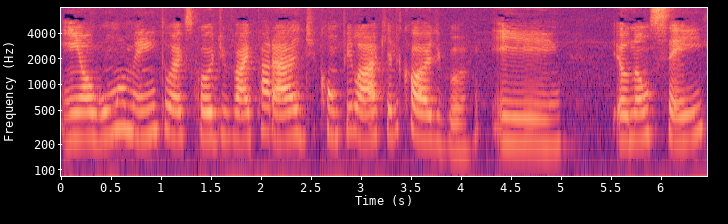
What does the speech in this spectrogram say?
E em algum momento o Xcode vai parar de compilar aquele código. E eu não sei,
